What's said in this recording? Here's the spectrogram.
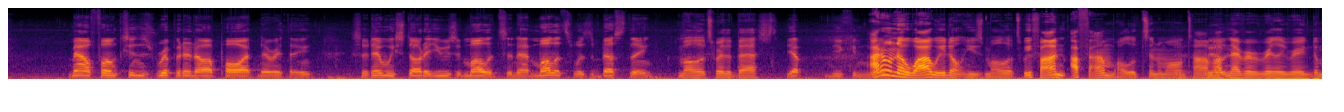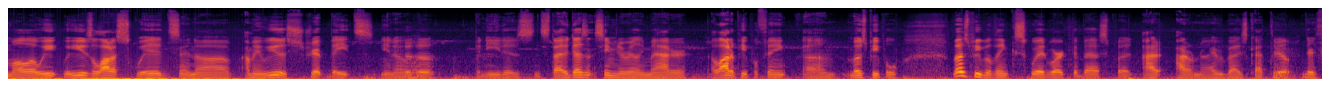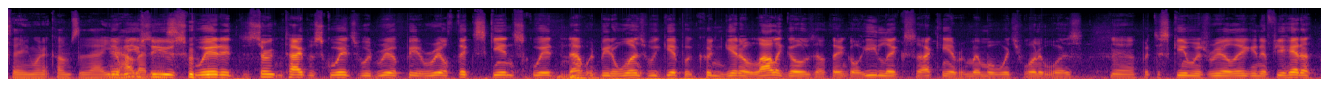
malfunctions, ripping it all apart and everything. So then we started using mullets, and that mullets was the best thing. Mullets were the best. Yep, you can. I uh, don't know why we don't use mullets. We find I found mullets in them all the time. I've never really rigged a mullet. We we use a lot of squids and uh, I mean we use strip baits, you know, Uh-huh. bonitas and stuff. It doesn't seem to really matter. A lot of people think, um, most people, most people think squid work the best, but I, I don't know. Everybody's got their, Yep. their thing when it comes to that. You Yeah, know how we used that to is. use squid. It, certain type of squids would real be a real thick skinned squid, and that would be the ones we get, but couldn't get on Loligos, I think, or Illex. I can't remember which one it was. yeah. but the skin was real thick. And if you had a,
